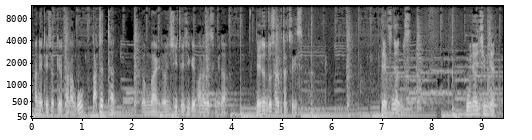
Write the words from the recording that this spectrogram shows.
한 해 되셨길 바라고 따뜻한 연말 연시 되시길 바라겠습니다. 내년도 잘 부탁드리겠습니다. 내 후년도 5년 10년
